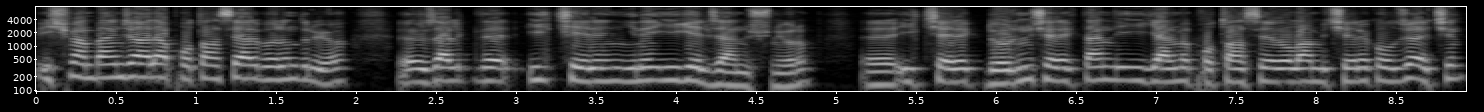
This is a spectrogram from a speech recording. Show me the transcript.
İşmen bence hala potansiyel barındırıyor. E, özellikle ilk çeyreğin yine iyi geleceğini düşünüyorum. E, ilk çeyrek, dördüncü çeyrekten de iyi gelme potansiyeli olan bir çeyrek olacağı için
